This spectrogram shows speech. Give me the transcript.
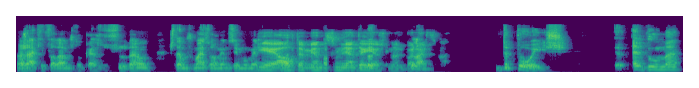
Nós já aqui falamos do caso do Sudão, estamos mais ou menos em momento. E é altamente de... semelhante a este, não lhe parece? Depois, a Duma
